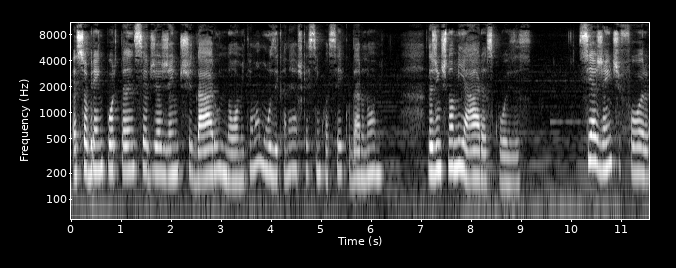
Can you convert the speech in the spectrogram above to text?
é sobre a importância de a gente dar o nome. Tem uma música, né? Acho que é cinco a seco, dar o nome. Da gente nomear as coisas. Se a gente for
